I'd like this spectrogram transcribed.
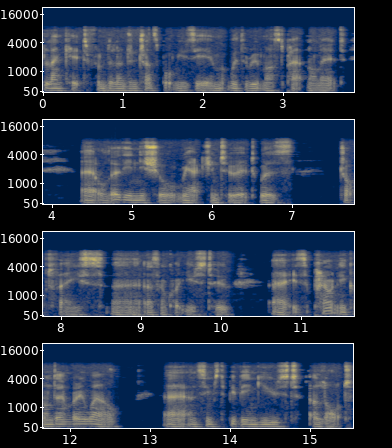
blanket from the London Transport Museum with the Routemaster pattern on it, uh, although the initial reaction to it was dropped face, uh, as I'm quite used to, uh, it's apparently gone down very well uh, and seems to be being used a lot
